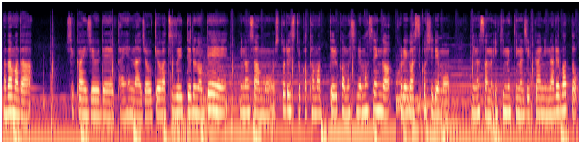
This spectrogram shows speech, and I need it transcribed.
まだまだ世界中で大変な状況が続いてるので皆さんもストレスとか溜まってるかもしれませんがこれが少しでも皆さんの息抜きの時間になればと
